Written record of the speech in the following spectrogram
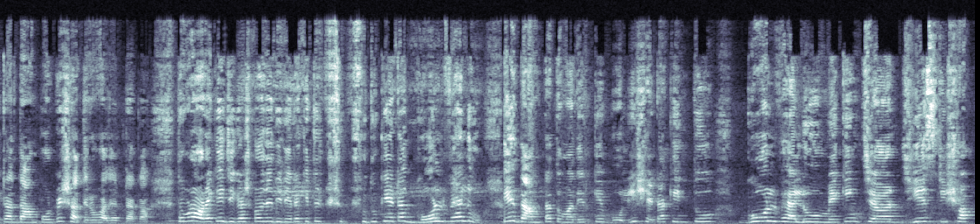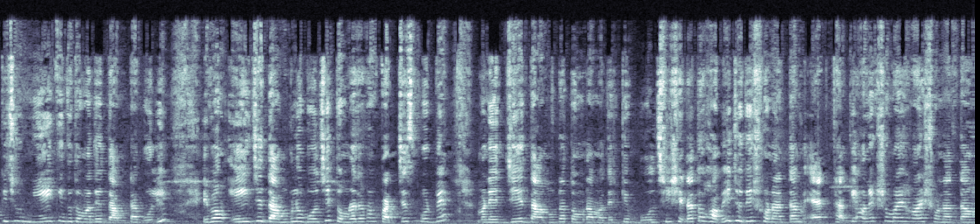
এটার দাম পড়বে সতেরো হাজার টাকা। তোমরা অনেকেই জিজ্ঞাসা করো যে, দিদি, এটা কিন্তু শুধু কি এটা গোল্ড ভ্যালু এই দামটা তোমাদেরকে বলি, সেটা কিন্তু gold value making charge GST সব কিছু নিয়েই কিন্তু তোমাদের দামটা বলি। এবং এই যে দামগুলো বলছি, তোমরা যখন পারচেস করবে মানে যে দামটা তোমরা আমাদেরকে বলছি, সেটা তো হবেই যদি সোনার দাম এক থাকে। অনেক সময় হয় সোনার দাম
